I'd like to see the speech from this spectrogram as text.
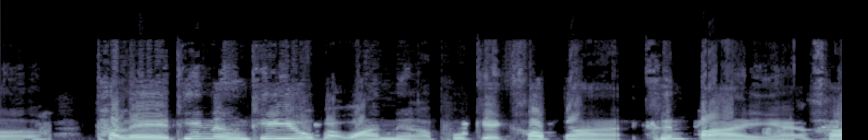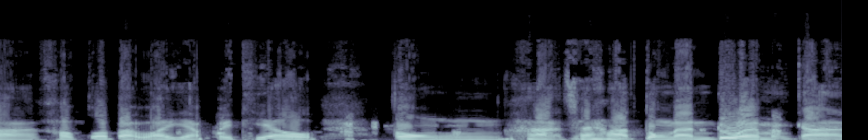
อทะเลที่หนึ่งที่อยู่แบบว่าเหนือภูเก็ตเข้าไปขึ้นไปอย่างเงี้ยค่ะ เขาก็แบบว่าอยากไปเที่ยวตรงหาดชายหาดตรงนั้นด้วยเหมือนกัน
